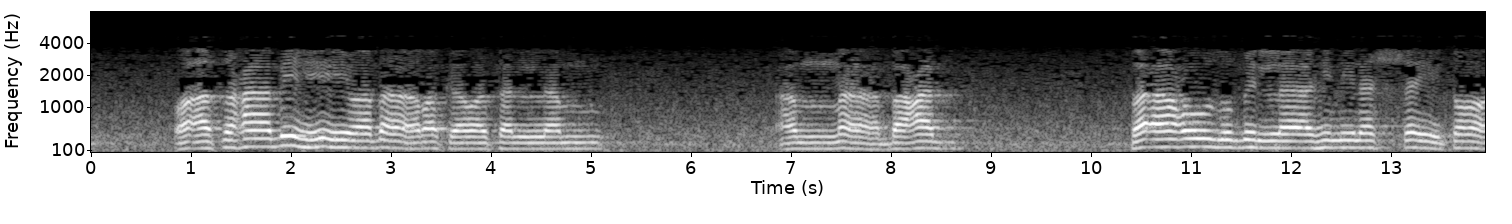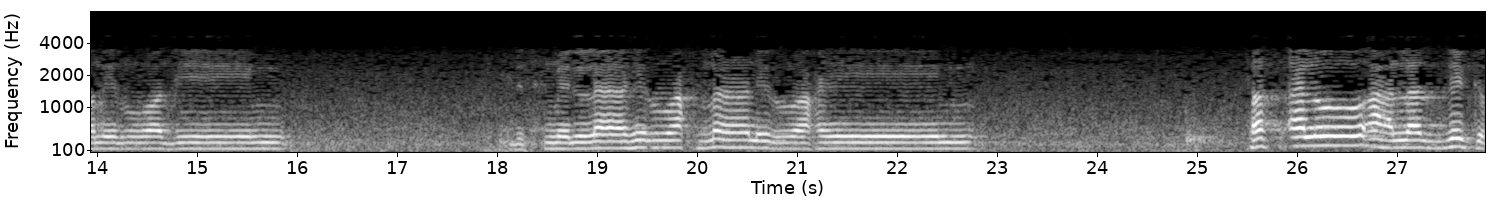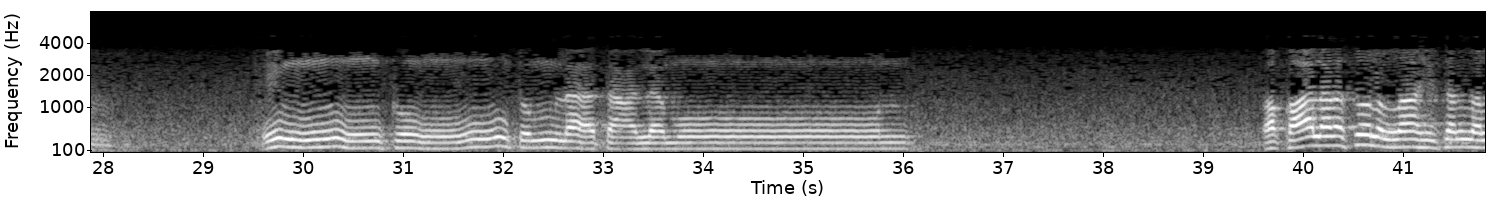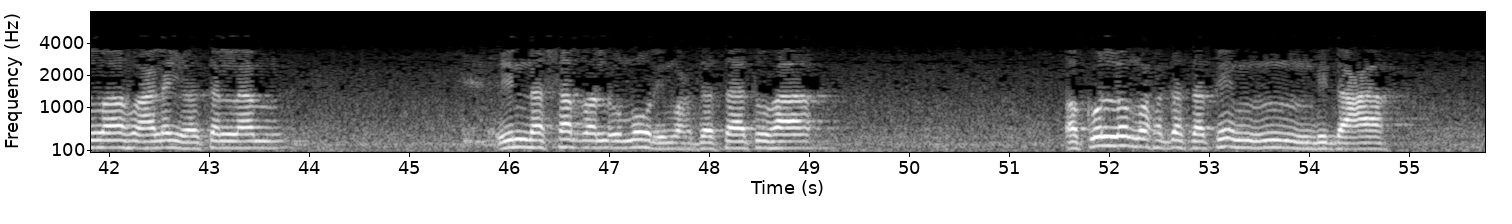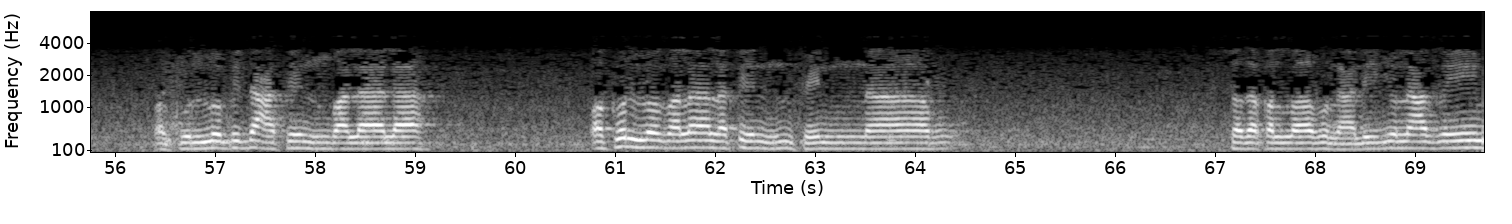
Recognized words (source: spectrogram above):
وأصحابه وبارك وسلم. أما بعد فأعوذ بالله من الشيطان الرجيم. بسم الله الرحمن الرحيم. فاسألوا أهل الذكر إن كنتم لا تعلمون. وقال رسول الله صلى الله عليه وسلم إن شر الأمور محدثاتها وكل محدثة بدعة وكل بدعة ضلالة. وكل ضلالة في النار. صدق الله العلي العظيم.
